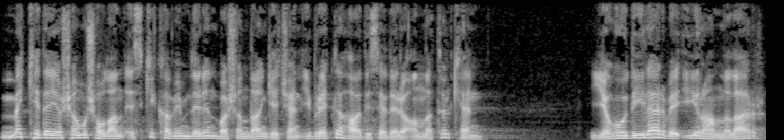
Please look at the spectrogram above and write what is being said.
Mekke'de yaşamış olan eski kavimlerin başından geçen ibretli hadiseleri anlatırken, Yahudiler ve İranlılar,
